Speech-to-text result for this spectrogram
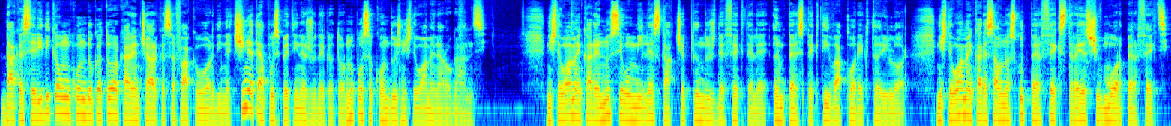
Dacă se ridică un conducător care încearcă să facă ordine, cine te-a pus pe tine judecător? Nu poți să conduci niște oameni aroganți. Niște oameni care nu se umilesc acceptându-și defectele în perspectiva corectării lor. Niște oameni care s-au născut perfecți, trăiesc și mor perfecți.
